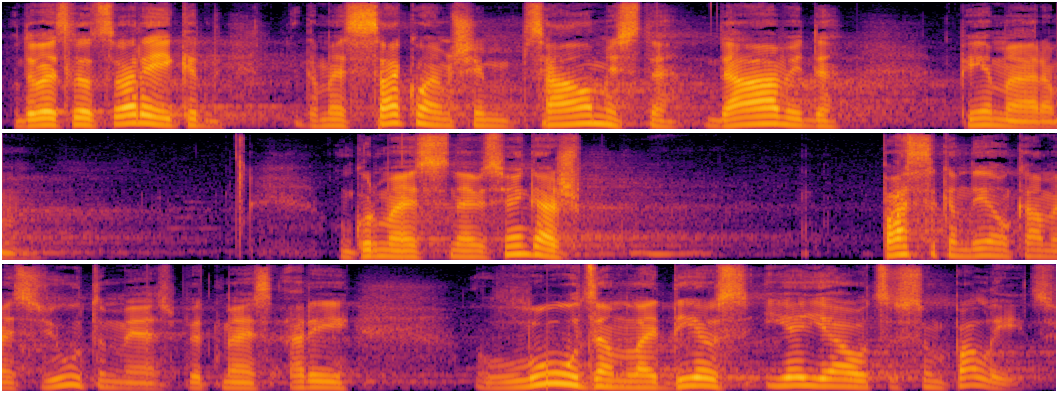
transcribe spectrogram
Un tāpēc ļoti svarīgi, ka, ka mēs sakojam šim psalmista Dāvida piemēram, un kur mēs nevis vienkārši pasakām Dievam, kā mēs jūtamies, bet mēs arī lūdzam, lai Dievs iejaucas un palīdz.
